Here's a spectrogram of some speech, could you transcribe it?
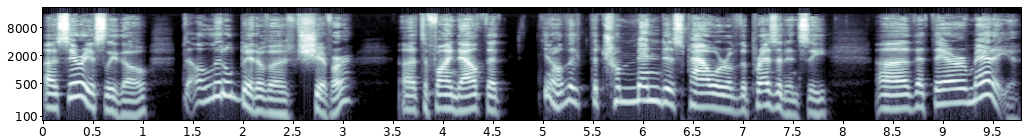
uh, seriously though, a little bit of a shiver uh, to find out that, you know, the, the tremendous power of the presidency, uh, that they're mad at you.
